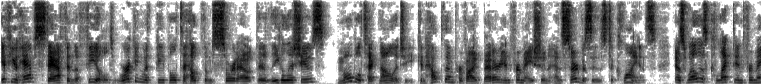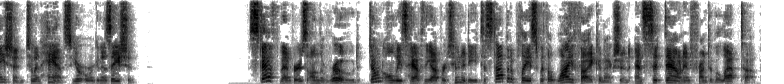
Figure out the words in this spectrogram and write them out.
If you have staff in the field working with people to help them sort out their legal issues, mobile technology can help them provide better information and services to clients, as well as collect information to enhance your organization. Staff members on the road don't always have the opportunity to stop at a place with a Wi-Fi connection and sit down in front of a laptop.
